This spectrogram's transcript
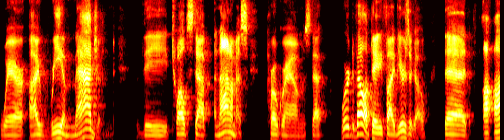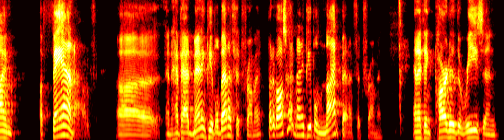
where I reimagined the 12 step anonymous programs that were developed 85 years ago that I'm a fan of uh, and have had many people benefit from it, but I've also had many people not benefit from it. And I think part of the reason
